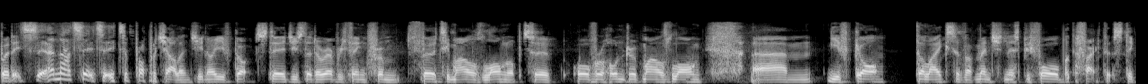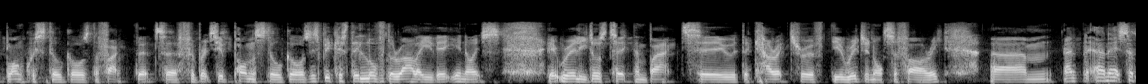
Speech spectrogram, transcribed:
but it's and that's it. It's, it's, a proper challenge. You know, you've got stages that are everything from 30 miles long up to over 100 miles long. Um, you've got the likes of I've mentioned this before, but the fact that Stig Blomqvist still goes, the fact that uh, Fabrizio Pons still goes, is because they love the rally. That you know, it's it really does take them back to the character of the original Safari, um, and and it's a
